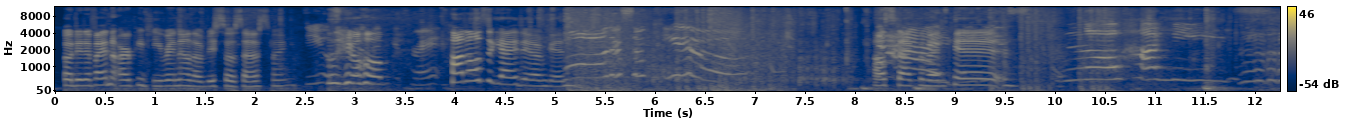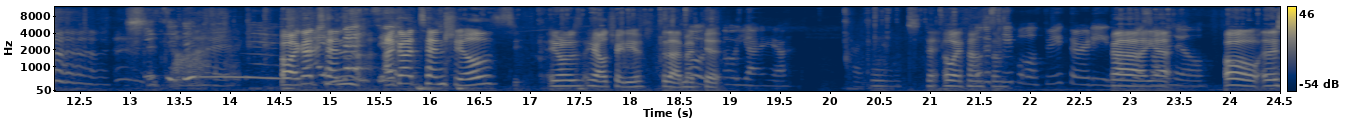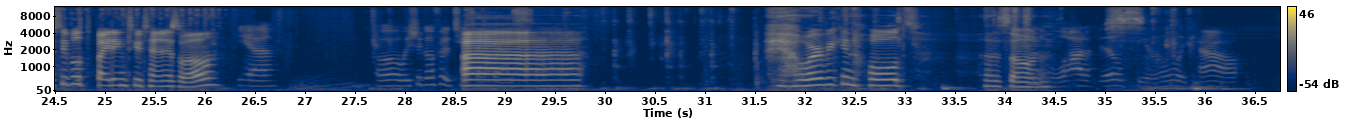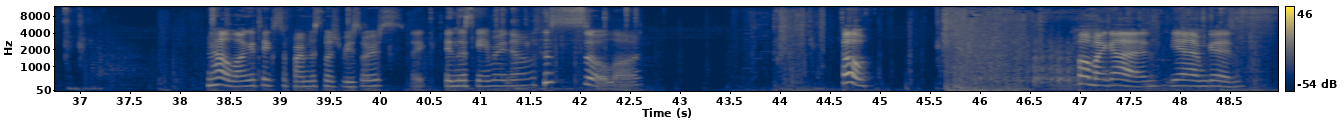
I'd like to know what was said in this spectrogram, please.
Oh, dude, if I had an RPG right now, that would be so satisfying. Do you? They're all It's right. huddled together. Yeah, I do. I'm good. Oh, they're so cute. I'll stack the med kit. No, honey. Oh, I got 10. meant I got 10 shields. You know, here, I'll trade you for that med oh, kit. oh yeah, yeah. Oh? Oh, I Oh, found there's some. people. 330 Uh, yeah. on the hill. Oh, there's people fighting 210 as well. Yeah. Oh, we should go for the two. Uh, yeah, or we can hold the zone. a lot of builds here. Holy cow. You know how long it takes to farm this much resource? Like, in this game right now? It's so long. Oh! Oh my god. Yeah, I'm good.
